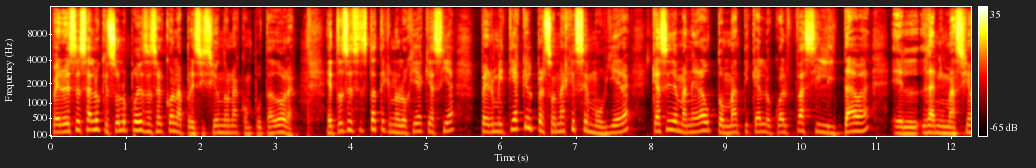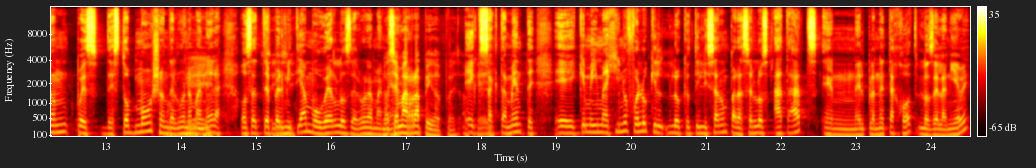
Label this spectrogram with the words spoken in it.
Pero eso es algo que solo puedes hacer con la precisión de una computadora. Entonces esta tecnología que hacía permitía que el personaje se moviera casi de manera automática, lo cual facilitaba el- la animación pues de stop motion de alguna manera. O sea, te Sí, sí. permitía moverlos de alguna Lo manera. hacía más rápido, pues. Exactamente. Eh, que me imagino fue lo que, lo que utilizaron para hacer los AT-ATs en el planeta Hot, los de la nieve,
